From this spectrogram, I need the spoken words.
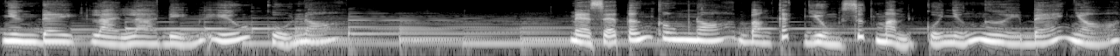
Nhưng đây lại là điểm yếu của nó. Mẹ sẽ tấn công nó bằng cách dùng sức mạnh của những người bé nhỏ,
